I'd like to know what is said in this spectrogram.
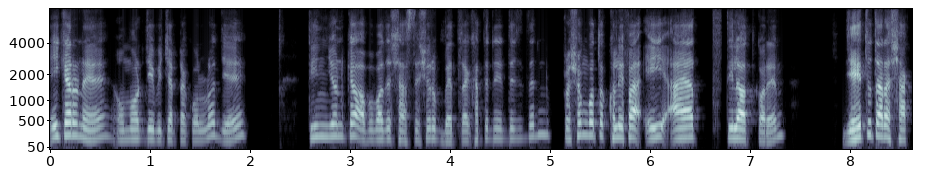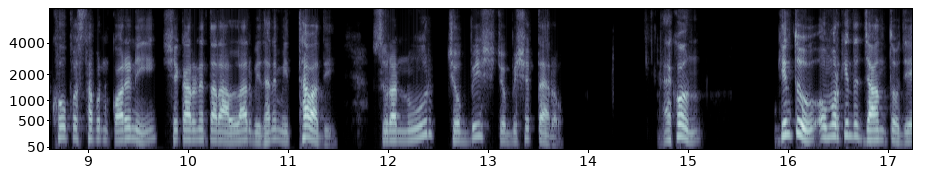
এই কারণে ওমর যে বিচারটা করল যে ৩ জনকে অপবাদের শাস্তিস্বরূপ বেত্রাঘাতের নির্দেশ দেন। প্রসঙ্গত খলিফা এই আয়াত তিলাওয়াত করেন, যেহেতু তারা সাক্ষ্য উপস্থাপন করেনি সে কারণে তারা আল্লাহর বিধানে মিথ্যাবাদী। সূরা নূর ২৪, ২৪ এর ১৩ এখন কিন্তু ওমর কিন্তু জানতো যে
